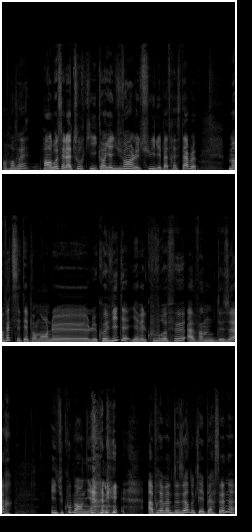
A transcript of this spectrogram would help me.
en français? Enfin, en gros, c'est la tour qui, quand il y a du vent, le dessus, il est pas très stable. Mais en fait, c'était pendant le, le Covid, il y avait le couvre-feu à 22h. Et du coup, bah, on y allait après 22h, donc il y avait personne.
